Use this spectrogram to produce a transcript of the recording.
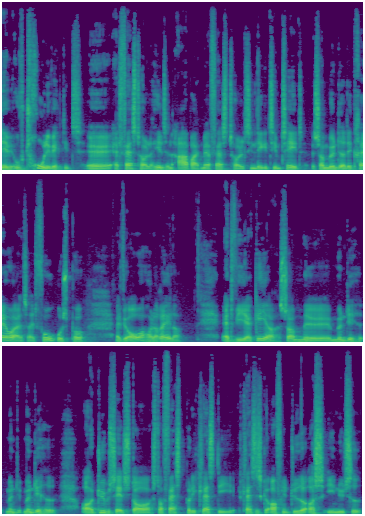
det er utrolig vigtigt øh, at fastholde, hele tiden arbejde med at fastholde sin legitimitet som myndighed. Det kræver altså et fokus på, at vi overholder regler, at vi agerer som øh, myndighed, myndighed, og dybest set står, står fast på de klassiske, klassiske offentlige dyder, også i en ny tid.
